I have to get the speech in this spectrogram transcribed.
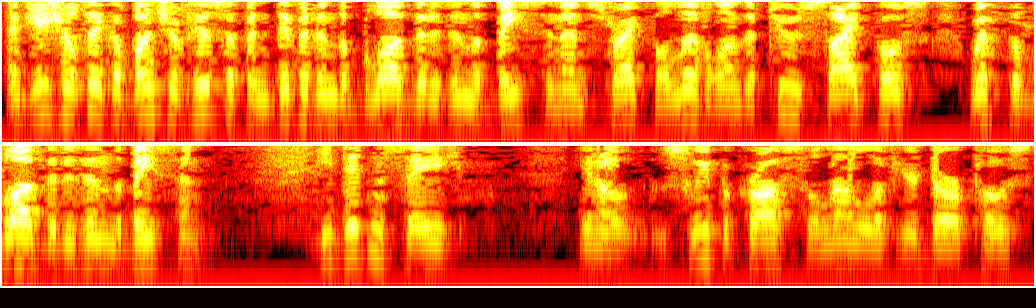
And ye shall take a bunch of hyssop and dip it in the blood that is in the basin, and strike the lintel and the two side posts with the blood that is in the basin. He didn't say, you know, sweep across the lintel of your doorpost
